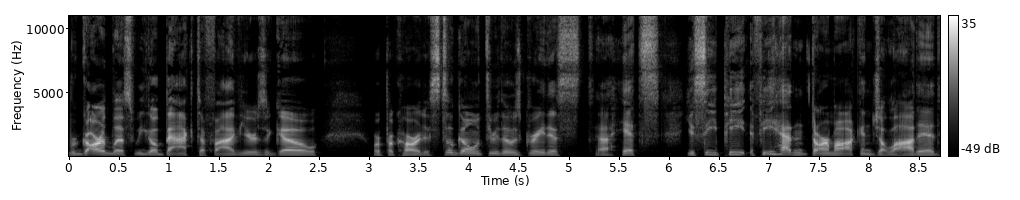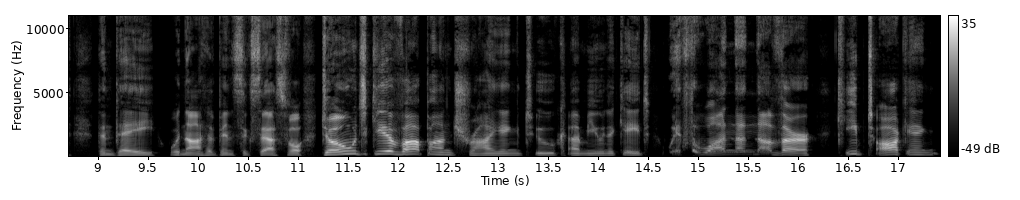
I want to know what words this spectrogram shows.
regardless we go back to five years ago where Picard is still going through those greatest uh, hits. You see, Pete, if he hadn't Darmok and Jalad, then they would not have been successful. Don't give up on trying to communicate with one another. Keep talking.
